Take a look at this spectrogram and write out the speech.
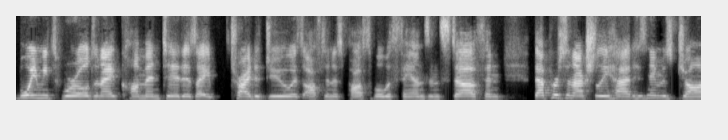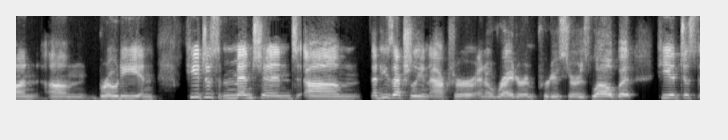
Boy Meets World, and I commented as I try to do as often as possible with fans and stuff. And that person actually had his name is John um, Brody, and he just mentioned, um, and he's actually an actor and a writer and producer as well. But he had just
